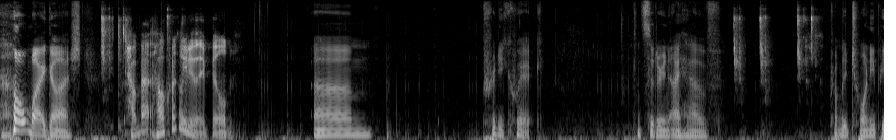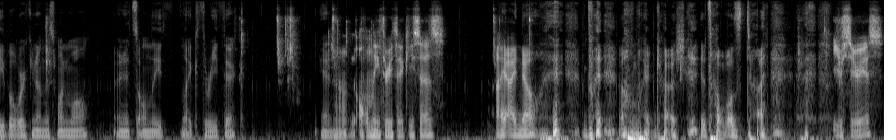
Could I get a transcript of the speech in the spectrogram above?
Oh my gosh. How bad how quickly do they build? Um pretty quick. Considering I have probably 20 people working on this one wall and it's only like 3 thick. And Uh, only three thick, he says. I I know. but oh my gosh, it's almost done. You're serious?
